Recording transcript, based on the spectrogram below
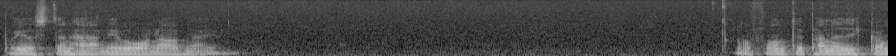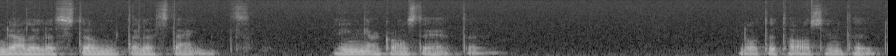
på just den här nivån av mig. Och få inte panik om det är alldeles stumt eller stängt. Inga konstigheter. Låt det ta sin tid.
